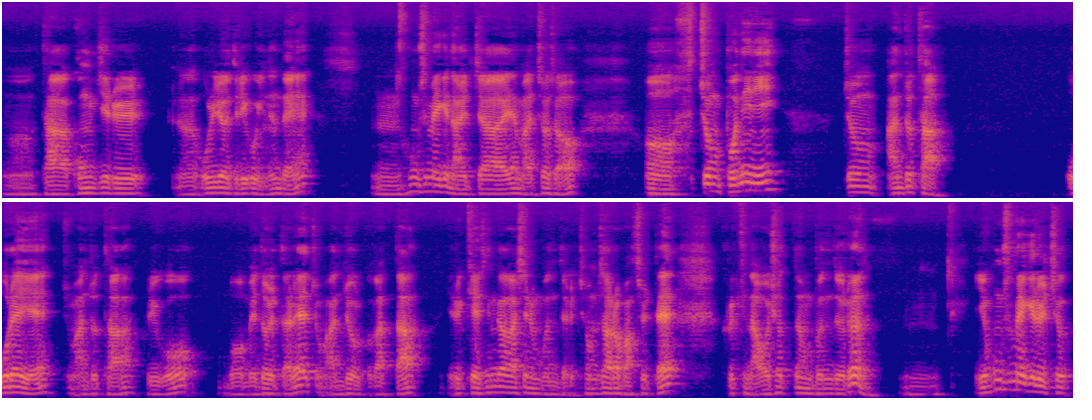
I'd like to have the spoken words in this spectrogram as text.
어, 다 공지를 어, 올려드리고 있는데 음, 홍수맥의 날짜에 맞춰서 어, 좀 본인이 좀 안 좋다. 올해에 좀 안 좋다. 그리고 뭐 매월 달에 좀 안 좋을 것 같다. 이렇게 생각하시는 분들, 점사로 봤을 때 그렇게 나오셨던 분들은 음, 이 홍수매기를 저-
